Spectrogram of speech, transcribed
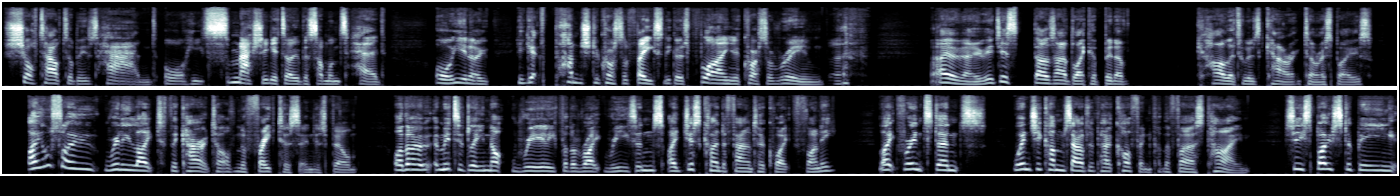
shot out of his hand, or he's smashing it over someone's head, or, you know, he gets punched across the face and he goes flying across a room. I don't know, it just does add like a bit of colour to his character, I suppose. I also really liked the character of Nephratis in this film, although admittedly not really for the right reasons. I just kind of found her quite funny. Like, for instance, when she comes out of her coffin for the first time, she's supposed to be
